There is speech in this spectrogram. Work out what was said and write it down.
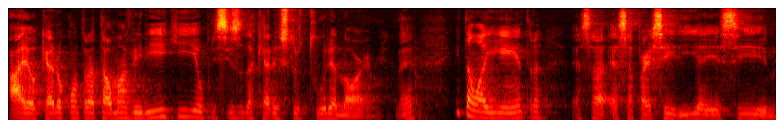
ah, eu quero contratar uma Maverick e eu preciso daquela estrutura enorme, né? Então, aí entra essa, essa parceria, esse,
